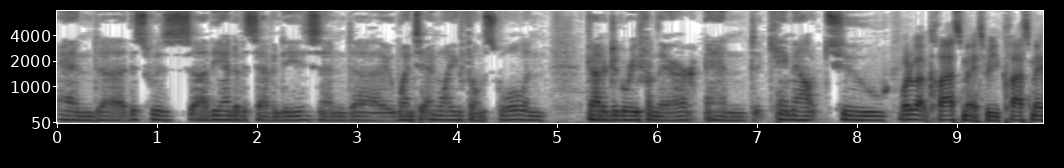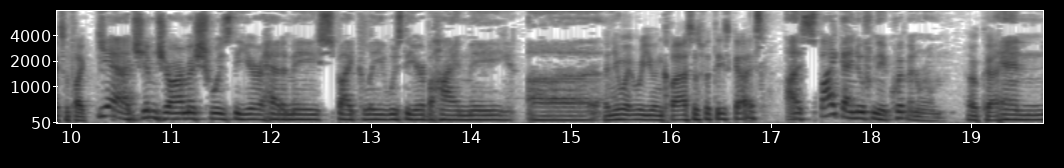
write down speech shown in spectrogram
and uh, this was uh, the end of the 70s and uh, went to nyu film school and got a degree from there and came out to what about classmates? Were you classmates with like? yeah jim jarmusch was the year ahead of me spike lee was the year behind me uh, And you went- were you in classes with these guys? uh, spike i knew from the equipment room Okay. and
